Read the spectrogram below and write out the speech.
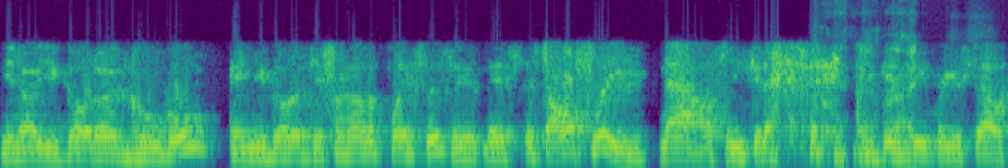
you know, you go to Google and you go to different other places. It's it's all free now, so you can you can right. see for yourself.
